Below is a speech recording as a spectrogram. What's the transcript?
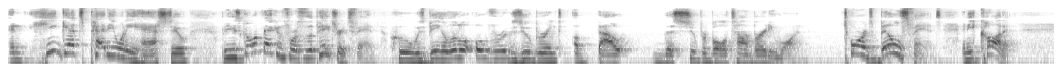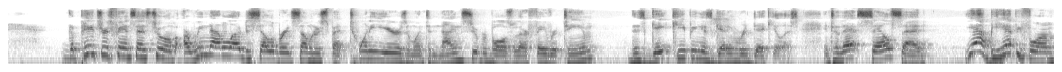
And he gets petty when he has to, but he was going back and forth with a Patriots fan who was being a little over exuberant about the Super Bowl Tom Brady won towards Bills fans, and he caught it. The Patriots fan says to him, Are we not allowed to celebrate someone who spent 20 years and went to nine Super Bowls with our favorite team? This gatekeeping is getting ridiculous. And to that, Sal said, yeah, be happy for him,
